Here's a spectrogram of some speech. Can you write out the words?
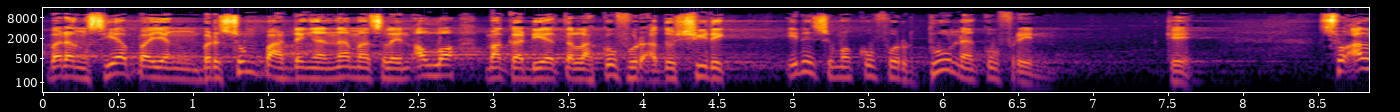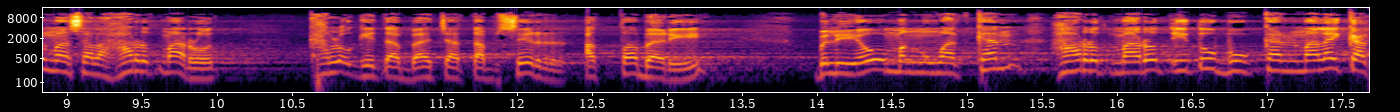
Barang siapa yang bersumpah dengan nama selain Allah, maka dia telah kufur atau syirik. Ini semua kufur duna kufrin. Oke. Soal masalah harut marut, kalau kita baca tafsir At-Tabari, beliau menguatkan harut marut itu bukan malaikat,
